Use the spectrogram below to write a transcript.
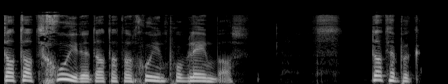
Dat dat groeide, dat dat een groeiend probleem was. Dat heb ik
